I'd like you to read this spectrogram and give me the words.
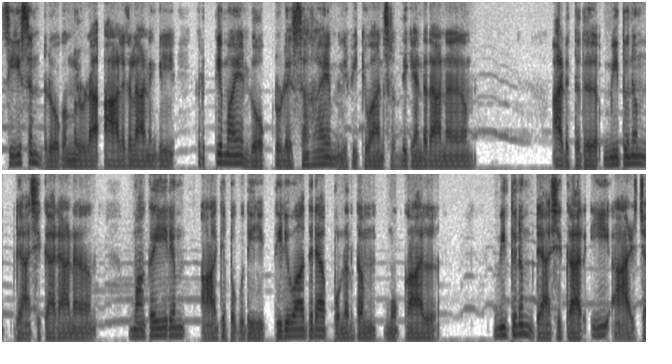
സീസൺ രോഗങ്ങളുള്ള ആളുകളാണെങ്കിൽ കൃത്യമായ ഡോക്ടറുടെ സഹായം ലഭിക്കുവാൻ ശ്രദ്ധിക്കേണ്ടതാണ്. അടുത്തത് മിഥുനം രാശിക്കാരാണ്. മകയിരം ആദ്യ പകുതി തിരുവാതിര പുണർദം മുക്കാൽ. മിഥുനം രാശിക്കാർ ഈ ആഴ്ച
